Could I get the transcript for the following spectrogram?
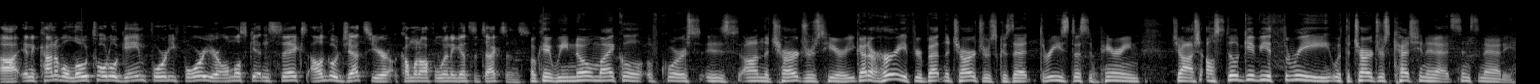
uh, in a kind of a low total game, 44, you're almost getting six. I'll go Jets here, coming off a win against the Texans. Okay, we know Michael, of course, is on the Chargers here. You got to hurry if you're betting the Chargers because that three's disappearing. Josh, I'll still give you three with the Chargers catching it at Cincinnati.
